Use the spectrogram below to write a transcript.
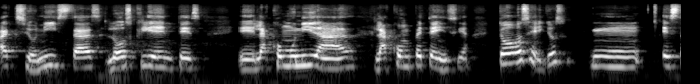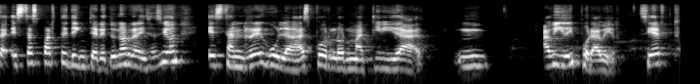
accionistas, los clientes, la comunidad, la competencia, todos ellos, mm, estas partes de interés de una organización están reguladas por normatividad mm, a vida y por haber, ¿cierto?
